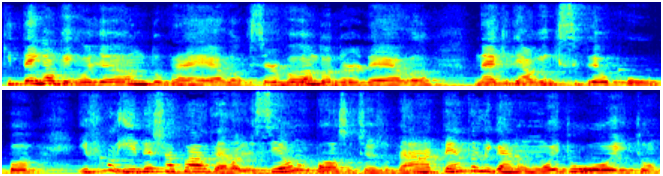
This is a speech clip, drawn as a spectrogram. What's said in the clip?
que tem alguém olhando para ela, observando a dor dela, né? Que tem alguém que se preocupa e, e deixar claro para ela, olha, se eu não posso te ajudar, tenta ligar no 188,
